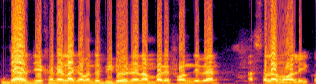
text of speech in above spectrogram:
যার যেখানে লাগে আমাদের ভিডিওটা নাম্বারে ফোন দিবেন। আসসালামু আলাইকুম।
